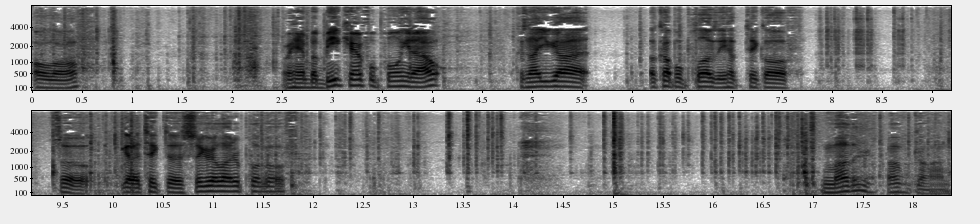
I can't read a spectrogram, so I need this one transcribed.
all off. Right hand, but be careful pulling it out, because now you got a couple plugs that you have to take off. So you gotta take the cigarette lighter plug off. Mother of God.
